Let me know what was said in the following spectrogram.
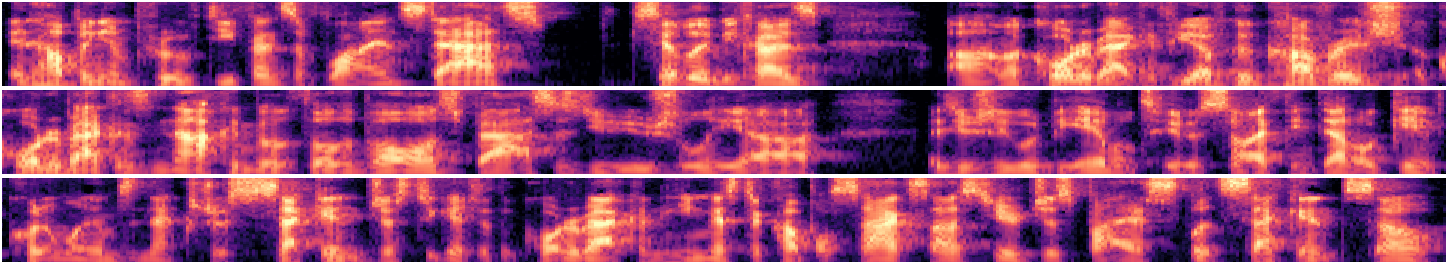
in helping improve defensive line stats simply because um, a quarterback, if you have good coverage, a quarterback is not going to be able to throw the ball as fast as you usually uh, as usually would be able to. So I think that'll give Quinnen Williams an extra second just to get to the quarterback. And he missed a couple sacks last year just by a split second. So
